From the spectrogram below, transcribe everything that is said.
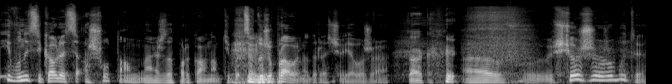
і вони цікавляться, а що там знаєш, за парканом. Типу, це дуже правильно, до речі, я вважаю. Так. А, Що ж робити,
